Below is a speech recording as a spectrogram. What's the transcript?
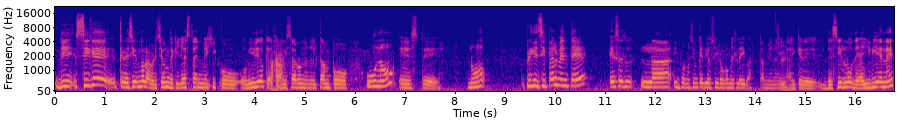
di- sigue creciendo la versión de que ya está en México Ovidio, que Ajá. aterrizaron en el campo 1, este, no, principalmente esa es la información que dio Ciro Gómez Leiva, también hay, Sí. hay que de- decirlo, de ahí viene,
